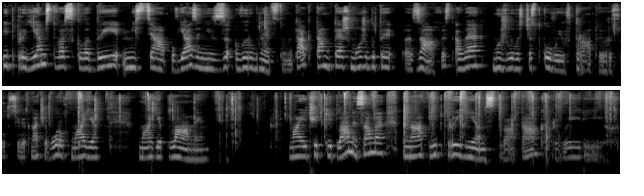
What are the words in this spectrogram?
підприємства, склади, місця пов'язані з виробництвом. Так? Там теж може бути е, захист, але можливо з частковою втратою ресурсів, як наче ворог має, має плани. Має чіткі плани саме на підприємства. Так, кривий ріг.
